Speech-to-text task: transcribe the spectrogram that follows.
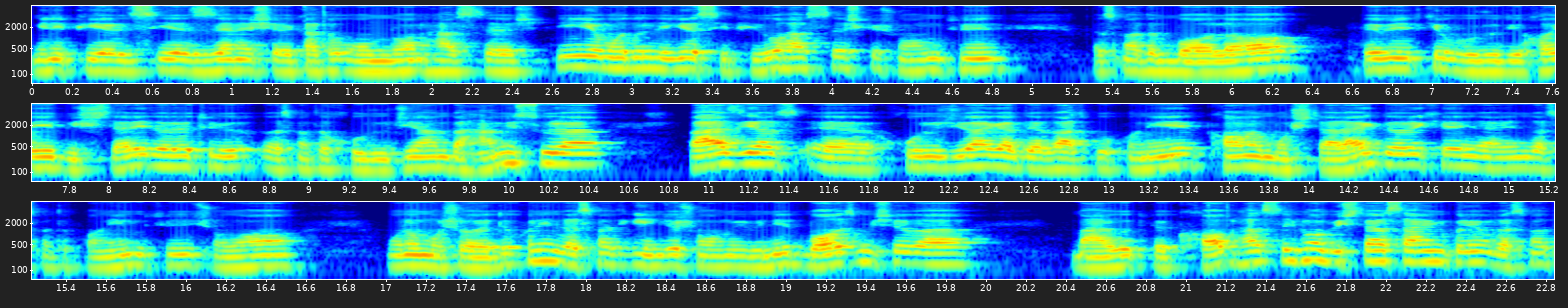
مینی PLC زن شرکت عمران هستش. این یه مدل دیگه سی پی هستش که شما می‌تونید قسمت بالا ببینید که ورودی های بیشتری داره توی قسمت خروجی هم به همین صورت. بعضی از خروجی ها اگر دقت بکنید کام مشترک داره که در این قسمت پایین می‌تونید شما اونو مشاهده کنید. قسمتی که اینجا شما می‌بینید باز میشه و مربوط به کابل هستش. ما بیشتر سعی می‌کنیم قسمت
